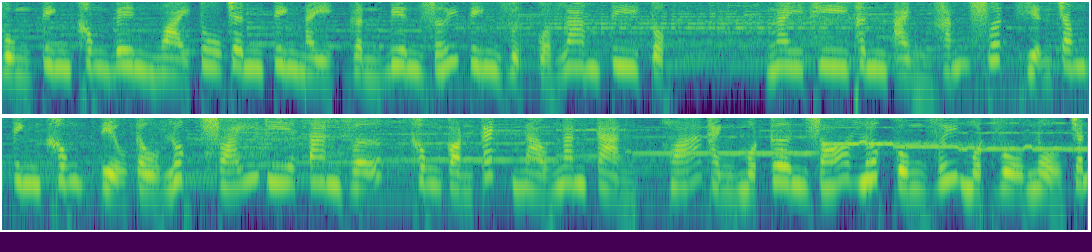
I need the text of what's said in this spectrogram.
vùng tinh không bên ngoài tu chân tinh này, gần biên giới tinh vực của Lam Ti tộc. Ngay khi thân ảnh hắn xuất hiện trong tinh không tiểu cầu lúc xoáy kia tan vỡ, không còn cách nào ngăn cản, hóa thành một cơn gió lúc cùng với một vụ nổ chấn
